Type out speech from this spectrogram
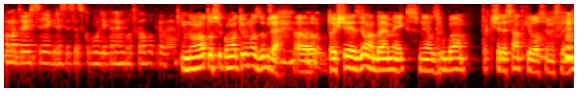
Pamatuješ si, kdy jsi se s Kubou Děkanem potkal poprvé? No, no, to si pamatuju moc dobře. Uh, to ještě jezdil na BMX, měl zhruba tak 60 kilo, si myslím.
